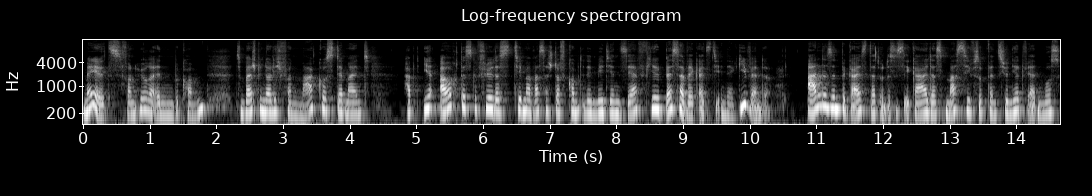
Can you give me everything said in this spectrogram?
Mails von HörerInnen bekommen. Zum Beispiel neulich von Markus, der meint, habt ihr auch das Gefühl, das Thema Wasserstoff kommt in den Medien sehr viel besser weg als die Energiewende? Alle sind begeistert und es ist egal, dass massiv subventioniert werden muss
